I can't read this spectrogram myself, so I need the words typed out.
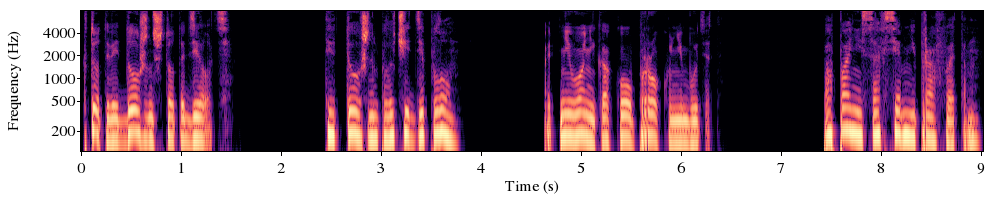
Кто-то ведь должен что-то делать. Ты должен получить диплом. От него никакого проку не будет. Папа не совсем не прав в этом,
